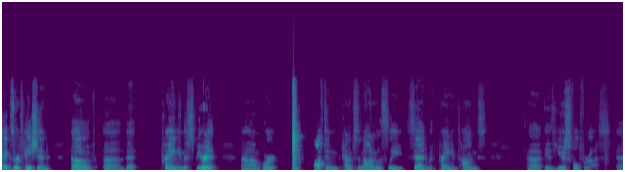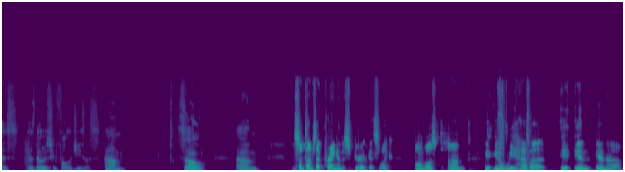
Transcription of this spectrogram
exhortation of uh, that praying in the Spirit, um, or often kind of synonymously said with praying in tongues, uh, is useful for us as as those who follow Jesus. Um, so, um, sometimes that praying in the Spirit, it's like almost, um, you know, we have a in in um,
